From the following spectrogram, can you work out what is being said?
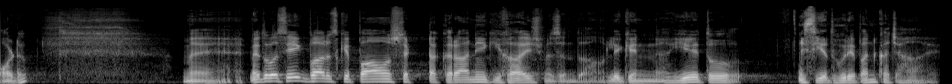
ऑर्डर मैं मैं तो बस एक बार उसके पाँव से टकराने की ख्वाहिश में ज़िंदा हूँ, लेकिन ये तो इसी अधूरेपन का जहाँ है।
